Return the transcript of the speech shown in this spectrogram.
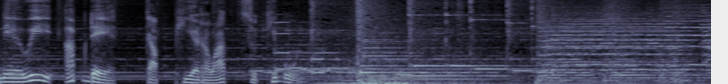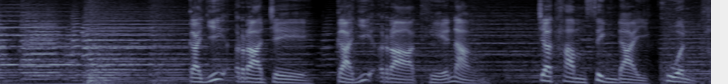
เนวี่อัปเดตกับพีรวัตรสุทธิบุญกายิราเจ กายิราเถนัง จะทำสิ่งใดควรท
